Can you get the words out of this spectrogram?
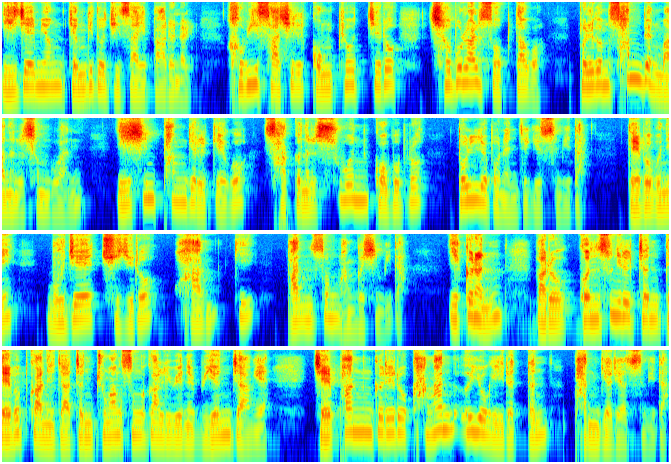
이재명 경기도지사의 발언을 허위사실 공표죄로 처벌할 수 없다고 벌금 300만 원을 선고한 2심 판결을 깨고 사건을 수원고법으로 돌려보낸 적이 있습니다. 대법원이 무죄 취지로 환기 반송한 것입니다. 이 건은 바로 권순일 전 대법관이자 전 중앙선거관리위원회 위원장의 재판 거래로 강한 의혹이 일었던 판결이었습니다.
